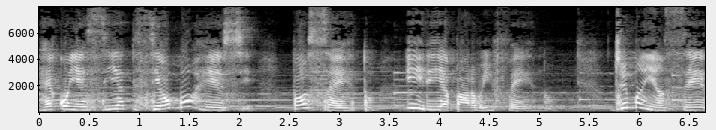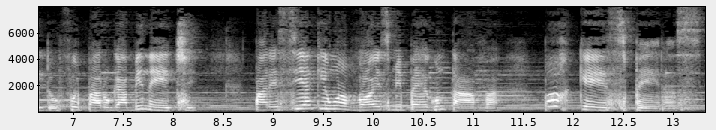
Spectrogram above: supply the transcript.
Reconhecia que se eu morresse, por certo, iria para o inferno. De manhã cedo fui para o gabinete. Parecia que uma voz me perguntava: Por que esperas?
